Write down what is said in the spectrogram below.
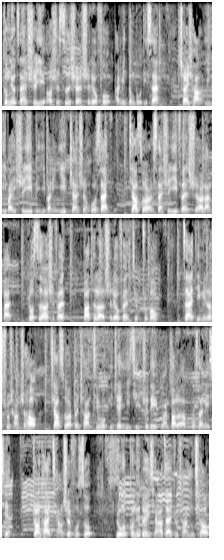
公牛暂时以二十四胜十六负排名东部第三，上一场以一百一十一比一百零一战胜活塞。加索尔三十一分十二篮板，罗斯二十分，巴特勒十六分九助攻。在低迷了数场之后，加索尔本场几乎凭借一己之力完爆了活塞内线，状态强势复苏。如果公牛队想要在主场赢球，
